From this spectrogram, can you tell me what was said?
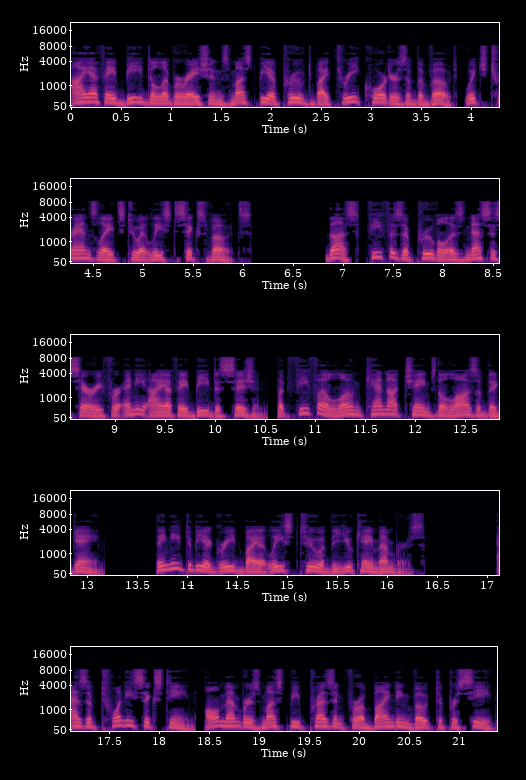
IFAB deliberations must be approved by three-quarters of the vote, which translates to at least six votes. Thus, FIFA's approval is necessary for any IFAB decision, but FIFA alone cannot change the laws of the game. They need to be agreed by at least two of the UK members. As of 2016, all members must be present for a binding vote to proceed.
